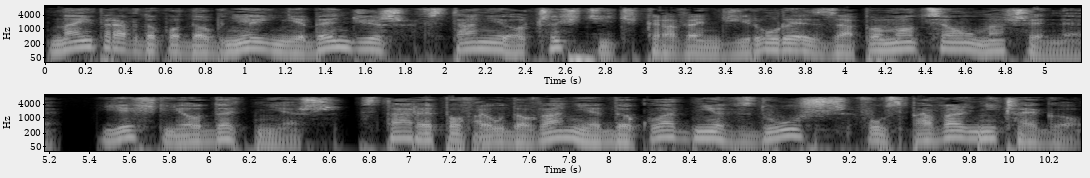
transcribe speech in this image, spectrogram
najprawdopodobniej nie będziesz w stanie oczyścić krawędzi rury za pomocą maszyny. Jeśli odetniesz stare pofałdowanie dokładnie wzdłuż szwu spawalniczego,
